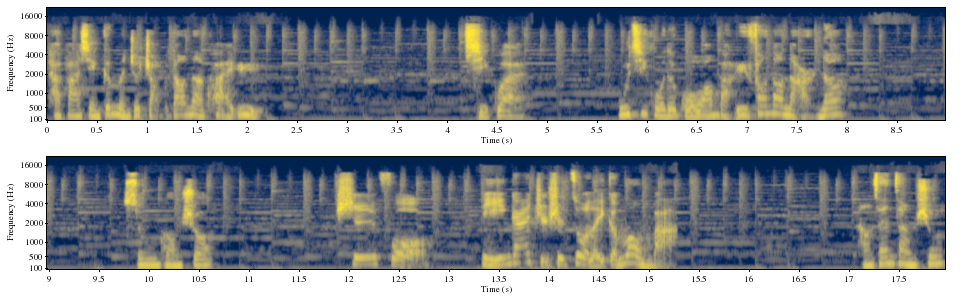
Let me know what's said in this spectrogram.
他发现根本就找不到那块玉。奇怪，乌鸡国的国王把玉放到哪儿呢？孙悟空说：“师傅，你应该只是做了一个梦吧？”唐三藏说：“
